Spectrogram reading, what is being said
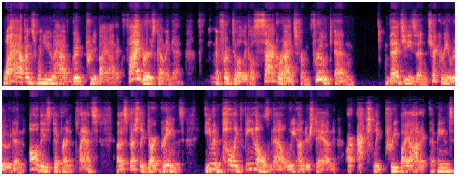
what happens when you have good prebiotic fibers coming in? Fructooligosaccharides from fruit and veggies and chicory root and all these different plants especially dark greens, even polyphenols now we understand are actually prebiotic. That means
